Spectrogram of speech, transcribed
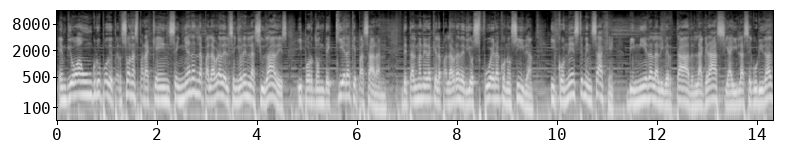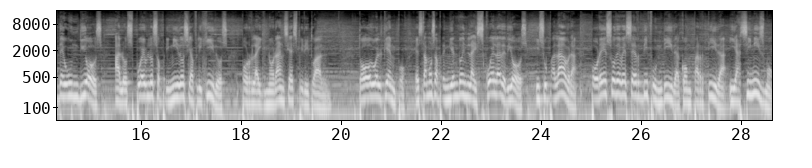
envió a un grupo de personas para que enseñaran la palabra del Señor en las ciudades y por donde quiera que pasaran, de tal manera que la palabra de Dios fuera conocida y con este mensaje viniera la libertad, la gracia y la seguridad de un Dios a los pueblos oprimidos y afligidos por la ignorancia espiritual. Todo el tiempo estamos aprendiendo en la escuela de Dios y su palabra, por eso debe ser difundida, compartida y asimismo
